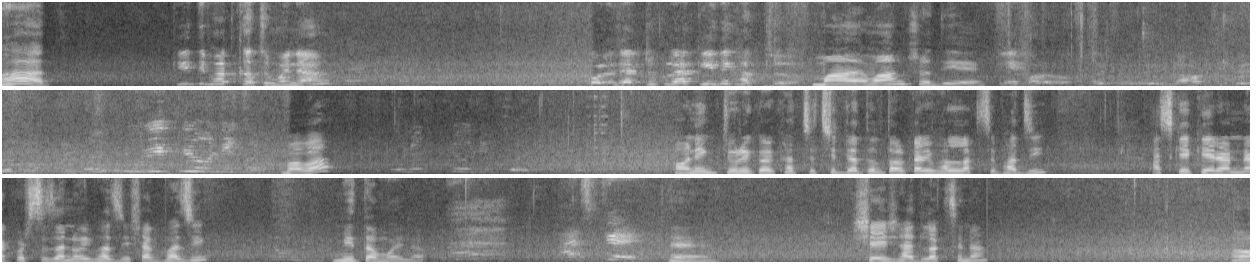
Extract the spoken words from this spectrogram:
ভাত? কি দি ভাত খাচ্ছ ময়না? কলেজের টুকরা কি দিয়ে খাচ্ছ? মা মাংস দিয়ে। ইয়ে করো বাবা? অনেক চুরি করে খাচ্ছে। ছিটাতুল তরকারি ভালো লাগছে ভাজি? আজকে কে রান্না করছে জানো ওই ভাজি শাক ভাজি মিতা ময়না। হ্যাঁ। সেই স্বাদ লাগছে না? ও।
